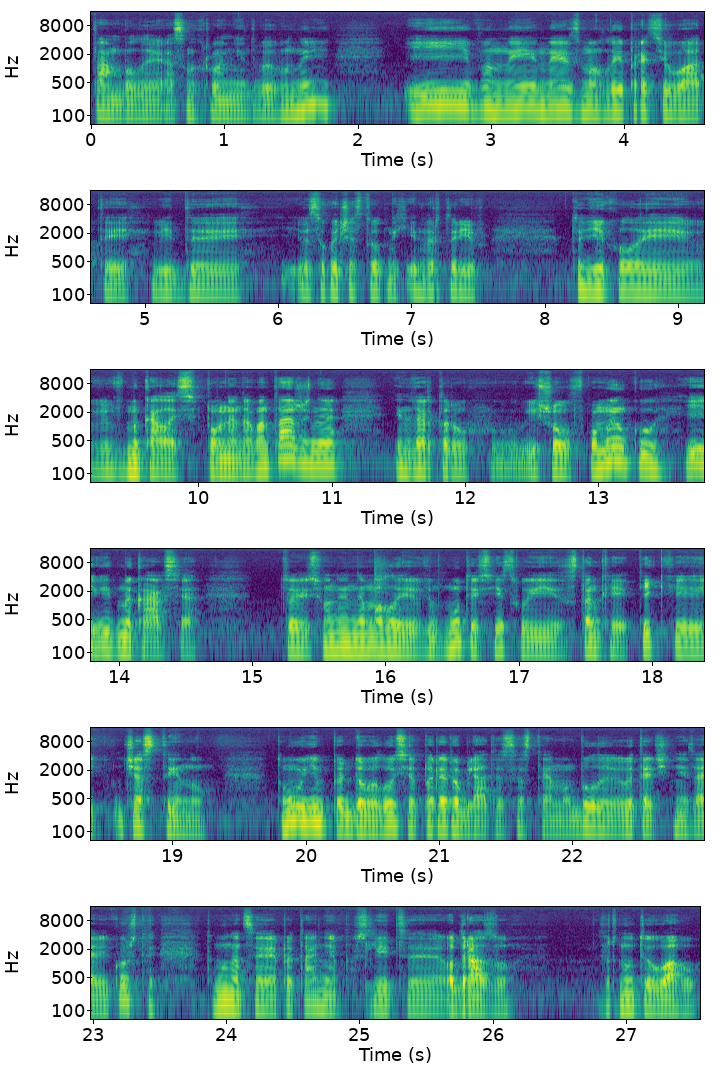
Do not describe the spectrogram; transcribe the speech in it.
Там були асинхронні двигуни, і вони не змогли працювати від е, високочастотних інверторів. Тоді, коли вмикалось повне навантаження, інвертор йшов в помилку і відмикався. Тобто вони не могли вімкнути всі свої станки, тільки частину. Тому їм довелося переробляти систему. Були витрачені зайві кошти, тому на це питання слід е, одразу звернути увагу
